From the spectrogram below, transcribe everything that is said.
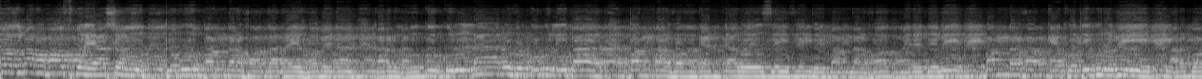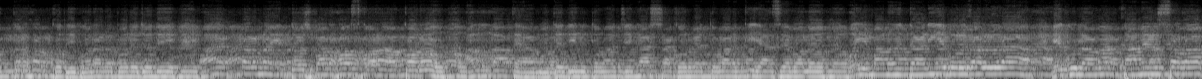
দশ হজ করে আসো তবু বান্দার হক আদায় হবে না। কারণ হুকুকুল্লাহর হুকুকুল ইবাদ বান্দার হক একটা রয়েছে। তুই বান্দার হক মেরে দেবে বান্দার হককে ক্ষতি করবে, আর বান্দার হক ক্ষতি করার পরে যদি একবার নয় দশ বার হজ করা করো, আল্লাহ কেয়ামতের দিন তোমার জিজ্ঞাসা করবে, তোমার কি আছে বলো? ওই মানুষ দাঁড়িয়ে বলবে, আল্লাহ, এগুলো আমার দানের স্বভাব,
